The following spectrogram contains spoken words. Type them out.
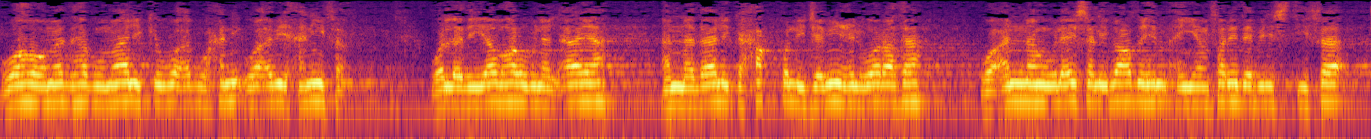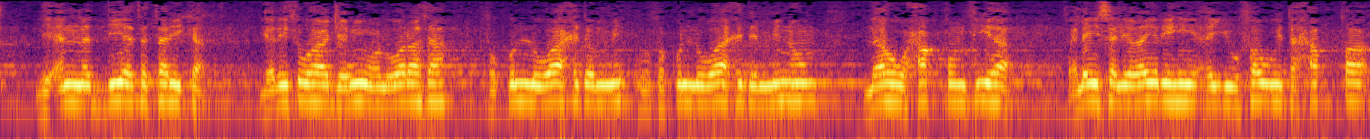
وهو مذهب مالك وأبي حنيفة. والذي يظهر من الآية أن ذلك حق لجميع الورثة وأنه ليس لبعضهم أن ينفرد بالاستيفاء لأن الدية تركة يرثها جميع الورثة فكل واحد من فكل واحد منهم له حق فيها فليس لغيره أن يفوت حق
